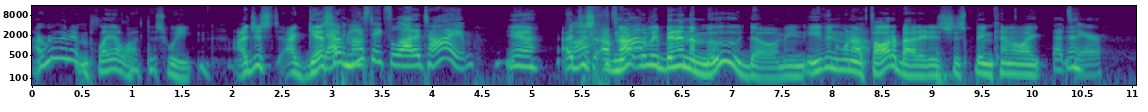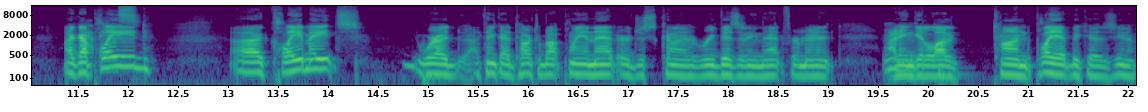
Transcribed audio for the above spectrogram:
I really didn't play a lot this week. I just, I guess I'm Japanese not. takes a lot of time. Yeah, I just, I've not rough. really been in the mood though. I mean, even when I thought about it, it's just been kind of like That's eh. fair. Like I happens. played uh, Claymates, where I, I think I talked about playing that or just kind of revisiting that for a minute. I Mm-hmm. didn't get a lot of time to play it because you know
